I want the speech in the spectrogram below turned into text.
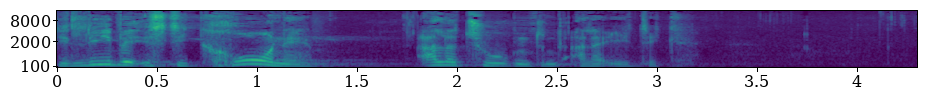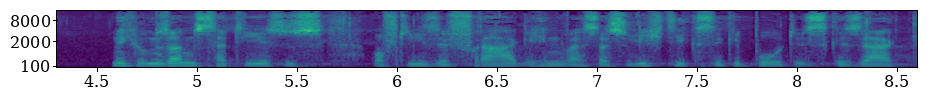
Die Liebe ist die Krone aller Tugend und aller Ethik. Nicht umsonst hat Jesus auf diese Frage hin, was das wichtigste Gebot ist, gesagt,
